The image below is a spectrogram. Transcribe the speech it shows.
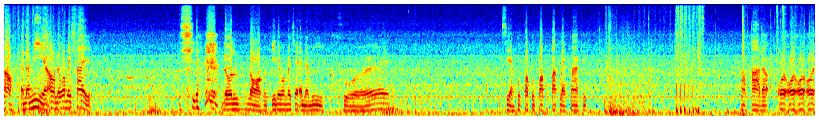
อ้าแอนนามี่อะเอ้านึกว่าไม่ใช่โดนหลอกเมื่อกี้นึกว่าไม่ใช่แอนนามี่โว้ยเสียงปุ๊บปักปุ๊บปักปักแหลกมากคือเอาพลาดแล้วโอ้ยโอ้ยโอ้ยโอ้ย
